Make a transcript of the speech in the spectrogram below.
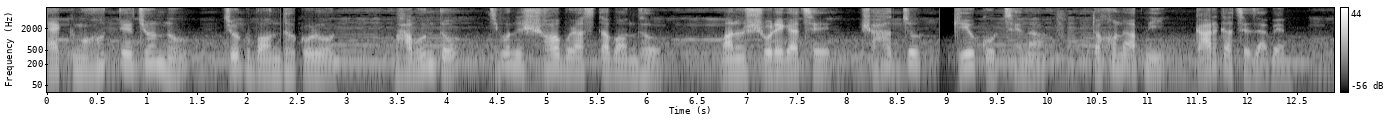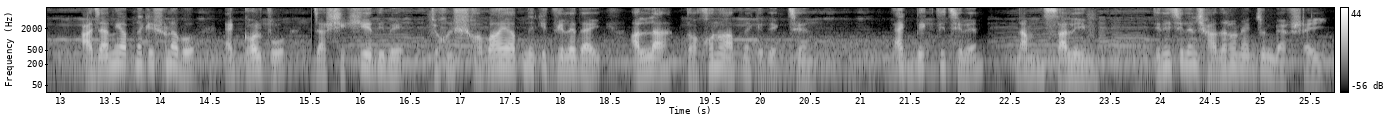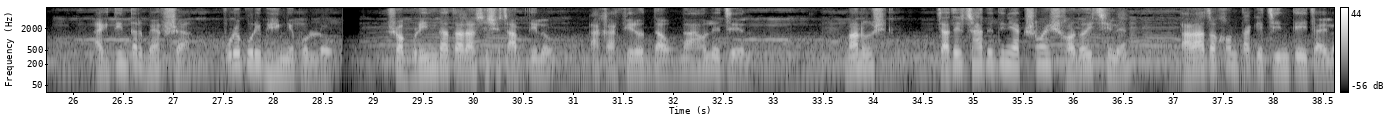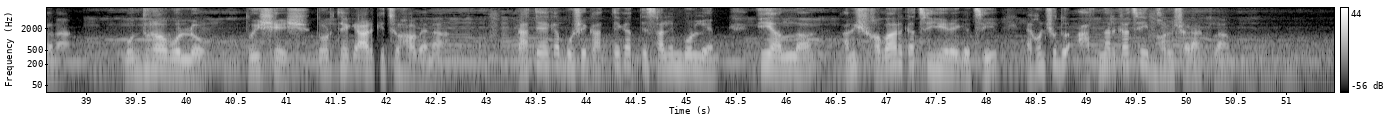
এক মুহূর্তের জন্য চোখ বন্ধ করুন। ভাবুন তো, জীবনের সব রাস্তা বন্ধ। মানুষ সরে গেছে, সাহায্য কেউ করছে না। তখন আপনি কার কাছে যাবেন? আজ আমি আপনাকে শোনাব এক গল্প যা শিখিয়ে দিবে, যখন সবাই আপনাকে ফেলে দেয়, আল্লাহ তখনও আপনাকে দেখছেন। এক ব্যক্তি ছিলেন, নাম সালিম। তিনি ছিলেন সাধারণ একজন ব্যবসায়ী। একদিন তার ব্যবসা পুরোপুরি ভেঙে পড়ল। সব ঋণদাতারা শেষে চাপ দিল, টাকা ফেরত দাও, না হলে জেল। মানুষ, যাদের সাথে তিনি একসময় সদয় ছিলেন, তারা তখন তাকে চিনতেই চাইল না। বন্ধুরাও বলল, তুই শেষ, তোর থেকে আর কিছু হবে না। রাতে একা বসে কাঁদতে কাঁদতে সালিম বললেন, হে আল্লাহ, আমি সবার কাছে হেরে গেছি, এখন শুধু আপনার কাছেই ভরসা রাখলাম।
